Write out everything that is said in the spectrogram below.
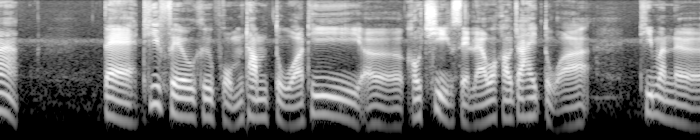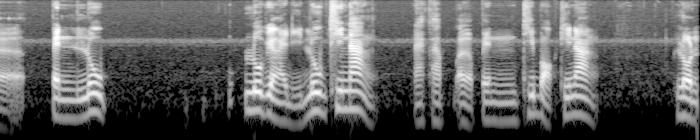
มาก แต่ที่เฟลคือผมทำตั๋วที่เออเขาฉีกเสร็จแล้วว่าเขาจะให้ตั๋วที่มันเออเป็นรูปรูปยังไงดี รูปที่นั่งนะครับเออเป็นที่บอกที่นั่ง หล่น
